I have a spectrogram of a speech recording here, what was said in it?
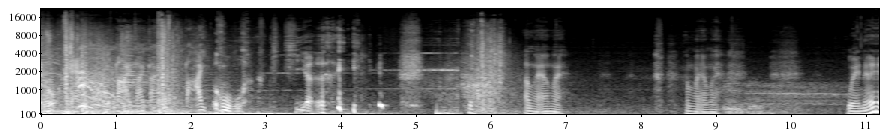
Dạ, แตกสเตลตายตายตายตาย โอ้โหเอ้ยเอาใหม่เอาใหม่เอาใหม่เอาใหม่เวยเนย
